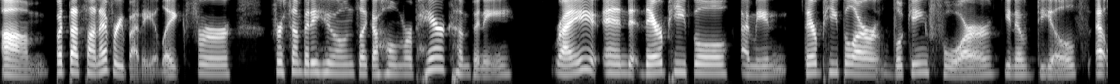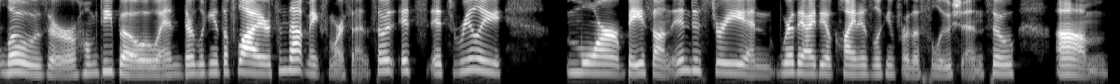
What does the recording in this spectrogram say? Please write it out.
Um, but that's not everybody. Like for for somebody who owns like a home repair company, right? And their people, I mean, their people are looking for, you know, deals at Lowe's or Home Depot and they're looking at the flyers and that makes more sense. So it- it's it's really more based on industry and where the ideal client is looking for the solution. So um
